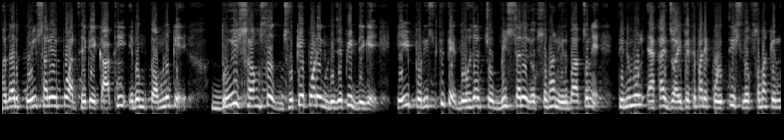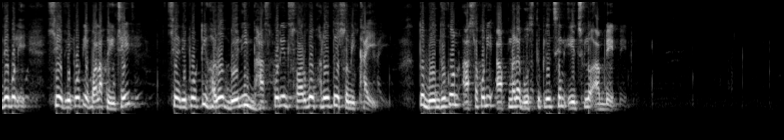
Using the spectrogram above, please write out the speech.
সালের পর থেকে কাথি এবং তমলুকে দুই সংসদ ঝুঁকে পড়েন বিজেপির দিকে। এই পরিস্থিতিতে দু সালে লোকসভা নির্বাচনে তৃণমূল একাই জয় পেতে পারে পঁয়ত্রিশ লোকসভা কেন্দ্রে বলে সে রিপোর্টে বলা হয়েছে। সে রিপোর্টটি হলো দৈনিক ভাস্করের সর্বভারতীয় সমীক্ষায়। তো বন্ধুগণ, আশা করি আপনারা বুঝতে পেরেছেন, এই ছিল আপডেট।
